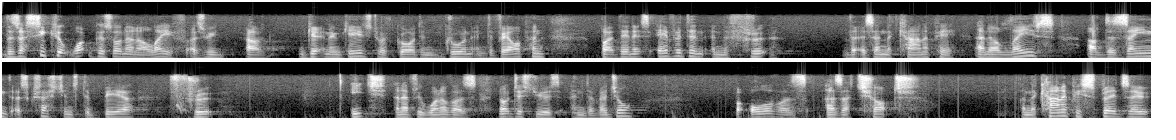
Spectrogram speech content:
There's a secret work goes on in our life as we are getting engaged with God and growing and developing, but then it's evident in the fruit that is in the canopy. And our lives are designed as Christians to bear fruit each and every one of us, not just you as individual, but all of us as a church. And the canopy spreads out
